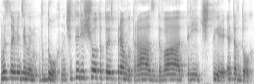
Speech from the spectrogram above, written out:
Мы с вами делаем вдох на 4 счета, то есть прям вот раз, два, три, четыре. Это вдох.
